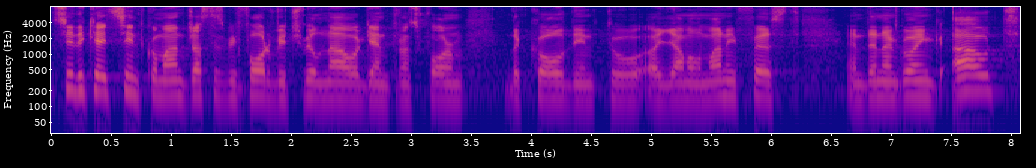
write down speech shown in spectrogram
CDK synth command just as before, which will now again transform the code into a YAML manifest. And then I'm going out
